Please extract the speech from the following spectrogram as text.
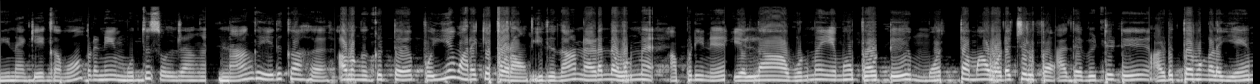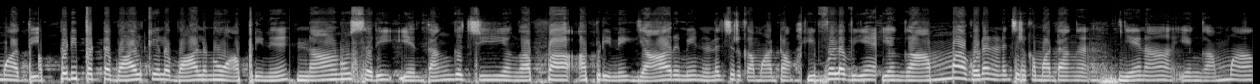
மீனா கேட்கவும் உடனே முத்து சொல்றாங்க நாங்க எதுக்காக? அவங்க கிட்ட பொய்ய மறைக்க போறோம். இதுதான் நடந்த உண்மை. அப்படின்னு எல்லா உண்மையமும் போட்டு மொத்தமா உடைச்சிருப்போம். அதை விட்டுட்டு அடுத்தவங்களை ஏமாத்தி அப்படிப்பட்ட வாழ்க்கையில வாழணும் அப்படின்னு நானும் சரி என் தங்கச்சி எங்க அப்பா அப்படின்னு யாருமே நினைச்சிருக்க மாட்டோம். இவ்வளவு ஏன்? எங்க அம்மா கூட நினைச்சிருக்க மாட்டாங்க. ஏன்னா எங்க அம்மா அம்மா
